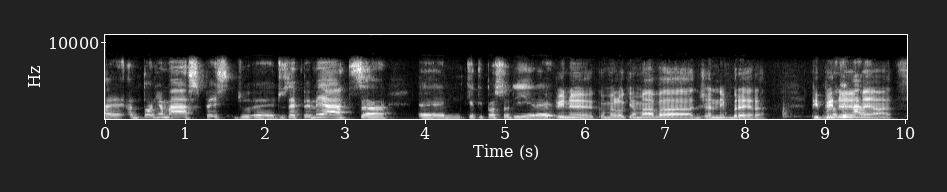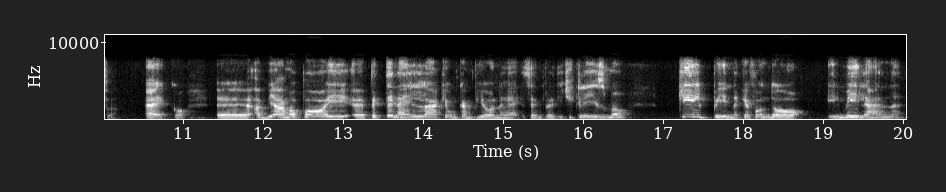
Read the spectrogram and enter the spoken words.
eh, Antonio Maspes, Gi- eh, Giuseppe Meazza, eh, che ti posso dire... Pipine, come lo chiamava Gianni Brera. Pipine chiamava... Meazza. Ecco, eh, abbiamo poi eh, Pettenella, che è un campione sempre di ciclismo, Kilpin, che fondò il Milan,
